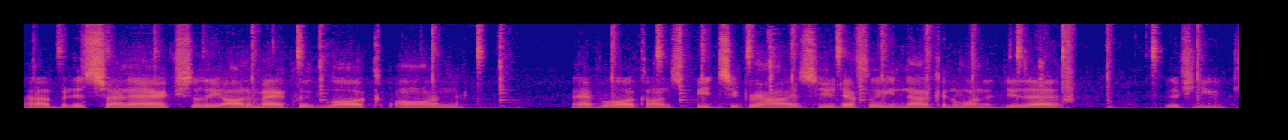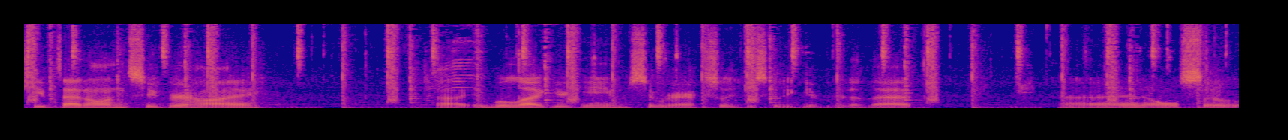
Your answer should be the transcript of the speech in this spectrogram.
uh, but it's trying to actually automatically lock on. I have a lock on speed super high, so you're definitely not going to want to do that. If you keep that on super high, uh, it will lag your game, so we're actually just going to get rid of that. Uh, and also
